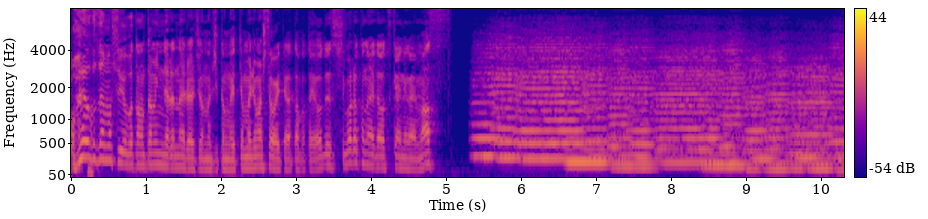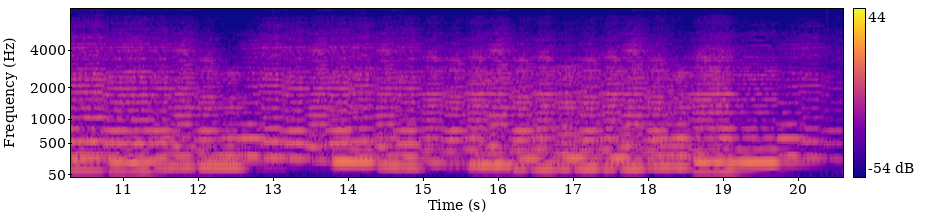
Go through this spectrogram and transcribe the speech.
おはようございます。ヨバタのためにならないラジオの時間がやってまいりました。お相手は田畑ようです。しばらくの間お付き合い願います。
